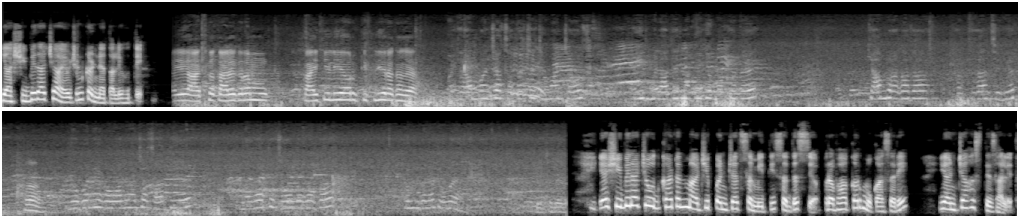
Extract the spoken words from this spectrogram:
या शिबिराचे आयोजन करण्यात आले होते. ये आज का कार्यक्रम काय के लिए और किस लिए रखा गया? ग्राम पंचायत सदस्य जुमान चौस ईद नबी के मौके पे कैंप रखा था रक्तदान शिविर हाँ. लोगों ने गवालियों साथ दिए नौ तो सौ लोगों का खून गलत हो गया या शिबिराचे उद्घाटन माजी पंचायत समिती सदस्य प्रभाकर मोकासरे यांच्या हस्ते झालेत.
